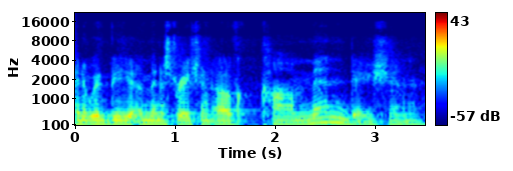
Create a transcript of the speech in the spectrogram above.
and it would be administration of commendation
